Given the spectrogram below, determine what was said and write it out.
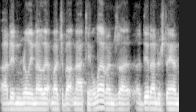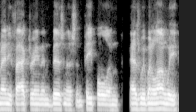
I didn't really know that much about 1911s, I, I did understand manufacturing and business and people. And as we went along, we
